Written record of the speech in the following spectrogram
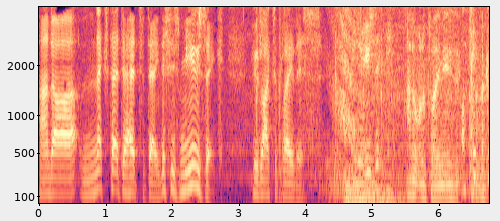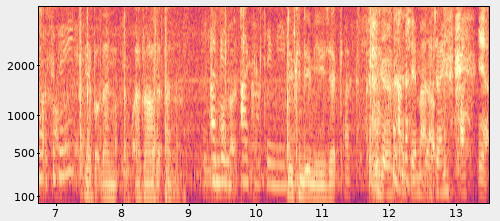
And our next head-to-head today. This is music. Who'd like to play this? Music. I don't want to play music. It's got to be. Yeah, but then I'd rather. I don't know. I'm gonna. I can't do music. You can do music. Hand your man up. James. Yeah,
